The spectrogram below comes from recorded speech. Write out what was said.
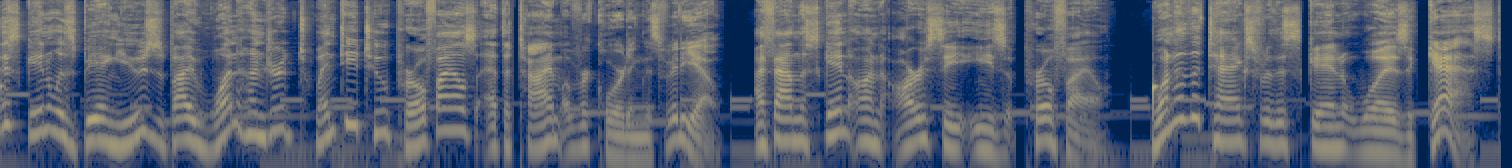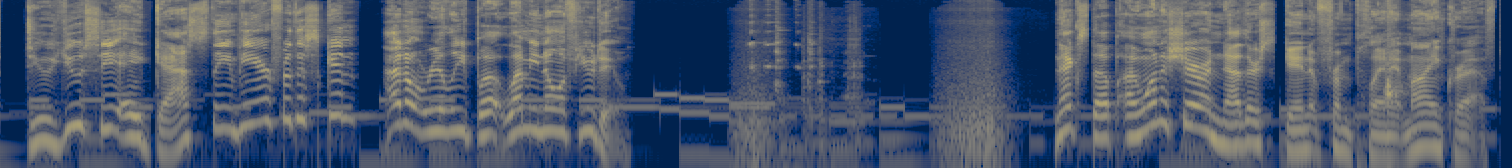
This skin was being used by 122 profiles at the time of recording this video. I found the skin on RCE's profile. One of the tags for this skin was Ghast. Do you see a ghast theme here for this skin? I don't really, but let me know if you do. Next up, I want to share another skin from Planet Minecraft.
